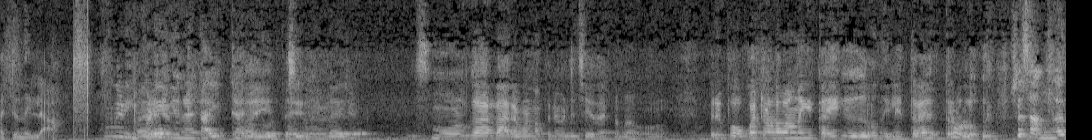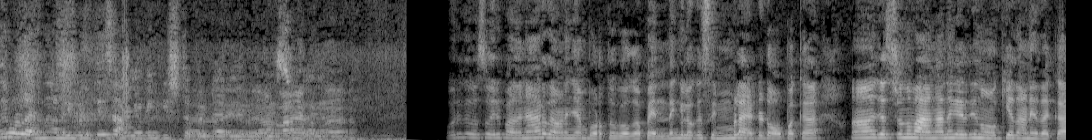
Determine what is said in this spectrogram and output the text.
പറ്റുന്നില്ല. ഇങ്ങനെ സ്മോൾകാരുടെ അരവണ്ണത്തിന് വേണ്ടി ചെയ്തേക്കുന്ന ഒരു പോക്കറ്റ് ഉള്ളതാണെങ്കിൽ കൈ കയറുന്നില്ല ഇത്ര ഇത്ര ഉള്ളൂ. പക്ഷെ സംഗതി ഉള്ളായിരുന്നു കേട്ടോ ഇവിടുത്തെ സമയമൊക്കെ എനിക്ക് ഇഷ്ടപ്പെട്ടായിരുന്നു ഒരു ദിവസം ഒരു പതിനാറ് തവണ ഞാൻ പുറത്തു പോകും. അപ്പൊ എന്തെങ്കിലുമൊക്കെ സിമ്പിൾ ആയിട്ട് ടോപ്പൊക്കെ ജസ്റ്റ് ഒന്ന് വാങ്ങാന്ന് കരുതി നോക്കിയതാണ് ഇതൊക്കെ.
